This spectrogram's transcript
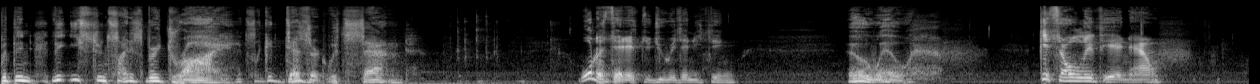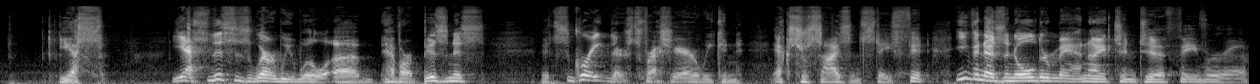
But then the eastern side is very dry. It's like a desert with sand. What does that have to do with anything? Oh well. Guess I'll live here now. Yes. Yes, this is where we will uh, have our business. It's great. There's fresh air. We can exercise and stay fit. Even as an older man, I tend to favor uh,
